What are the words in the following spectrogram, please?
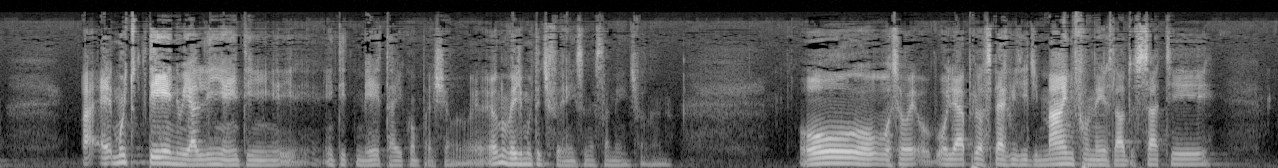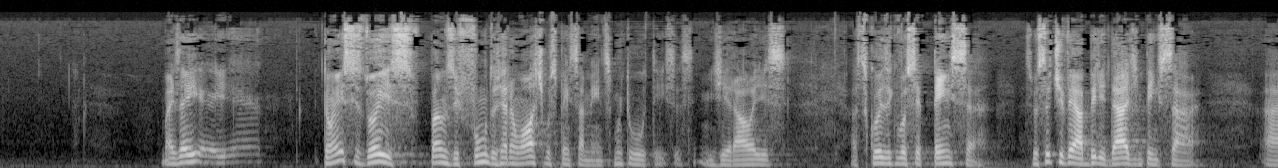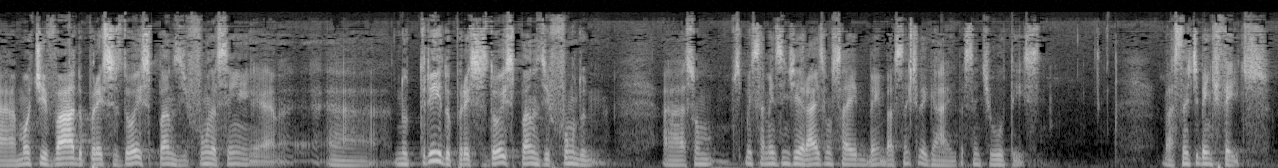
é muito tênue a linha entre, entre meta e compaixão. Eu, eu não vejo muita diferença, honestamente falando. Ou você olhar para o aspecto de mindfulness lá do Sati. Mas aí. Então, esses dois panos de fundo geram ótimos pensamentos, muito úteis. Assim. Em geral, eles, as coisas que você pensa, se você tiver a habilidade em pensar, ah, motivado por esses dois panos de fundo, assim, ah, nutrido por esses dois panos de fundo, ah, são, os pensamentos em gerais vão sair bem, bastante legais, bastante úteis bastante bem feitos.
